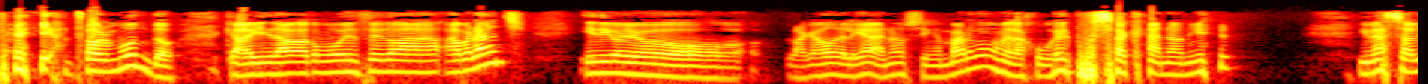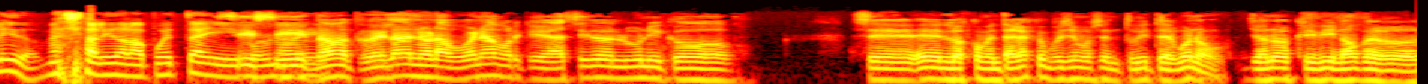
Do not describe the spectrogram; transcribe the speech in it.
veía a todo el mundo que había daba como vencedor a, a Branch y digo yo, la acabo de liar, ¿no? Sin embargo, me la jugué, puse a Canonier y me ha salido, me ha salido la apuesta y Sí, por sí, vez... no, te doy la enhorabuena porque ha sido el único. se- en los comentarios que pusimos en Twitter, bueno, yo no escribí, ¿no? Pero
